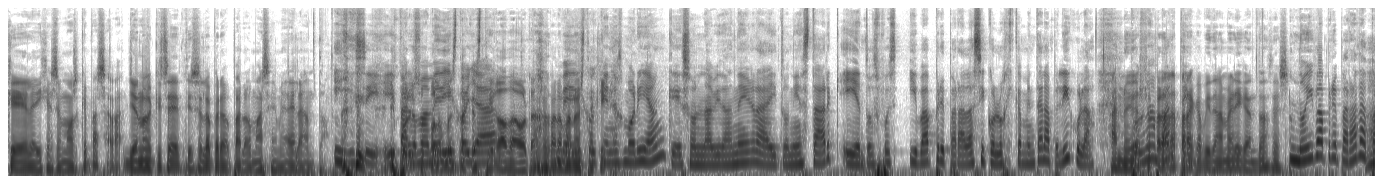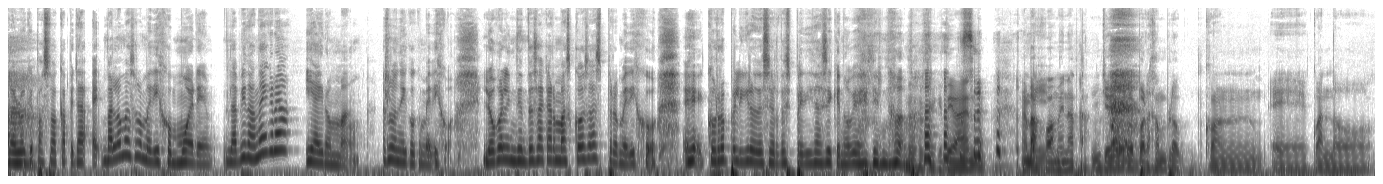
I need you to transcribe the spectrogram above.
que le dijésemos qué pasaba. Yo no quise decírselo, pero Paloma se me adelantó. Y sí, y eso Paloma me dijo ya, ahora. Paloma me no dijo está aquí. quiénes morían, que son la Vida Negra y Tony Stark, y entonces pues iba preparada psicológicamente a la película. Ah, ¿no ibas preparada parte. para Capitán América entonces? No iba preparada para Ah. lo que pasó a Capitán. eh, Paloma solo me dijo, muere la vida negra y Iron Man. Es lo único que me dijo. Luego le intenté sacar más cosas, pero me dijo, eh, corro peligro de ser despedida, así que no voy a decir nada más. Efectivamente, bajo amenaza. Yo lloré, por ejemplo, con eh, cuando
